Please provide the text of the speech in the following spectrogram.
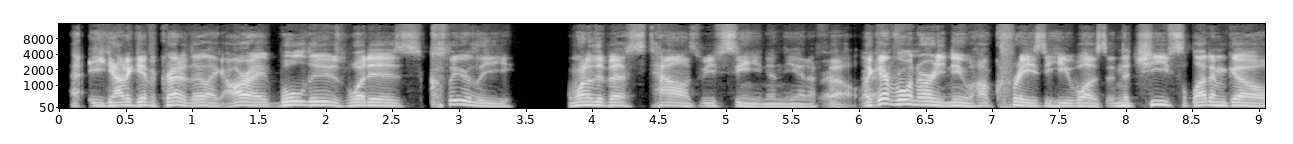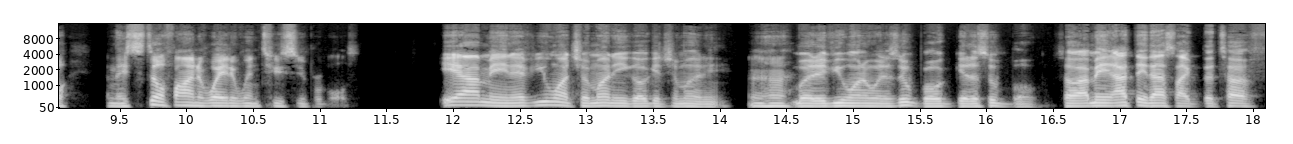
uh, you got to give it credit. They're like, all right, we'll lose what is clearly one of the best talents we've seen in the NFL. Right, Like right. everyone already knew how crazy he was, and the Chiefs let him go, and they still find a way to win two Super Bowls. Yeah, I mean, if you want your money, go get your money. Uh-huh. But if you want to win a Super Bowl, get a Super Bowl. So I mean, I think that's like the tough.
